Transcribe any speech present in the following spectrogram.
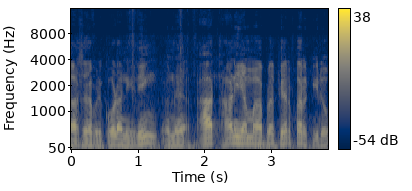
આ છે આપણી ઘોડાની રિંગ અને આ થાળીયામાં આપણે ફેરફાર કર્યો.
